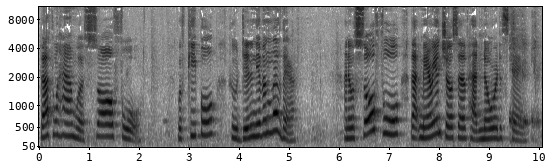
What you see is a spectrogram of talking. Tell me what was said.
Bethlehem was so full with people who didn't even live there. And it was so full that Mary and Joseph had nowhere to stay.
